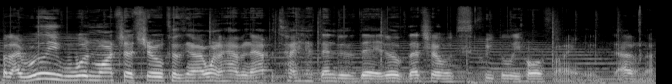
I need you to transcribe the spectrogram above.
But I really wouldn't watch that show because, you know, I want to have an appetite at the end of the day. That show looks creepily horrifying. I don't know.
